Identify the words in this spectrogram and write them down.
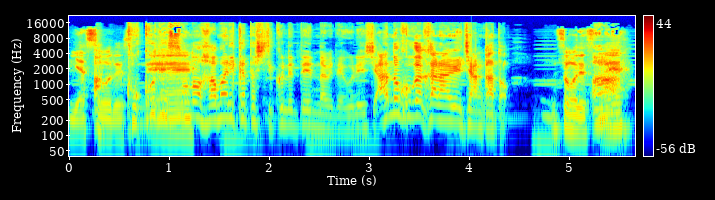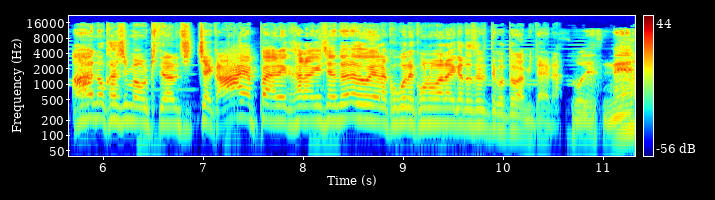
いや、そうですね。あここでそのハマり方してくれてんだみたいな嬉しい。あの子が唐揚げちゃんかと。そうですね。ああの鹿島を着てるあのちっちゃい子。ああ、やっぱりあれが唐揚げちゃんだな。どうやらここでこの笑い方するってことは、みたいな。そうですね。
